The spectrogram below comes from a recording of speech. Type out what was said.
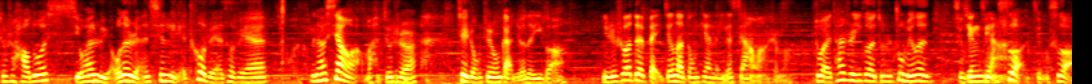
就是好多喜欢旅游的人心里特别特别比较向往吧，就是 这种这种感觉的一个。你是说对北京的冬天的一个向往是吗？对，它是一个就是著名的景景色景色，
